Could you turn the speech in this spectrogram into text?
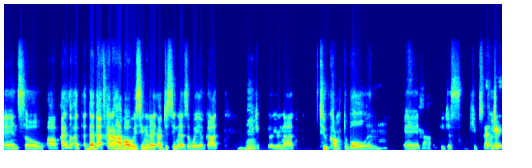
and so um, I, I that that's kind of how I've always seen it. I, have just seen it as a way of God mm-hmm. making sure you're not too comfortable and mm-hmm and uh, he just keeps pushing the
